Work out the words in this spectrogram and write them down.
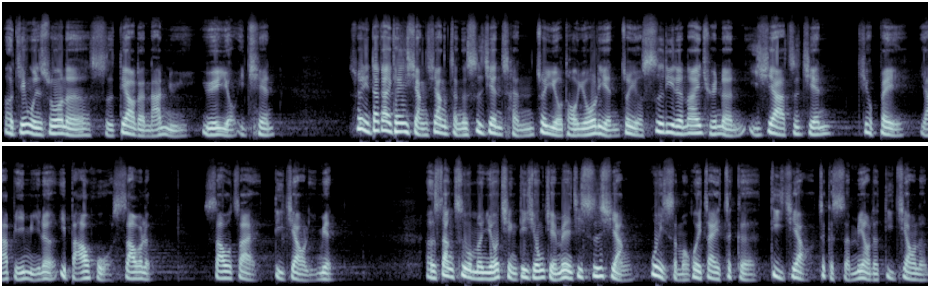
而经文说呢，死掉的男女约有一千，所以你大概可以想象，整个事件城最有头有脸、最有势力的那一群人，一下之间就被亚比米勒一把火烧了，烧在地窖里面。而上次我们有请弟兄姐妹去思想，为什么会在这个地窖、这个神庙的地窖呢？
